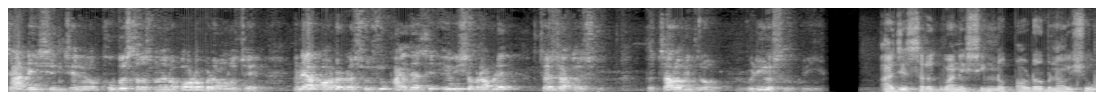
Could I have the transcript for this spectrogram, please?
જાડી સિંગ છે એનો ખૂબ જ સરસ મજાનો પાવડર બનાવવાનો છે. અને આ પાવડરના શું શું ફાયદા છે એ વિશે પણ આપણે ચર્ચા કરીશું. તો ચાલો મિત્રો વીડિયો શરૂ કરીએ. આજે સરગવાની સિંગનો પાવડર બનાવીશું.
